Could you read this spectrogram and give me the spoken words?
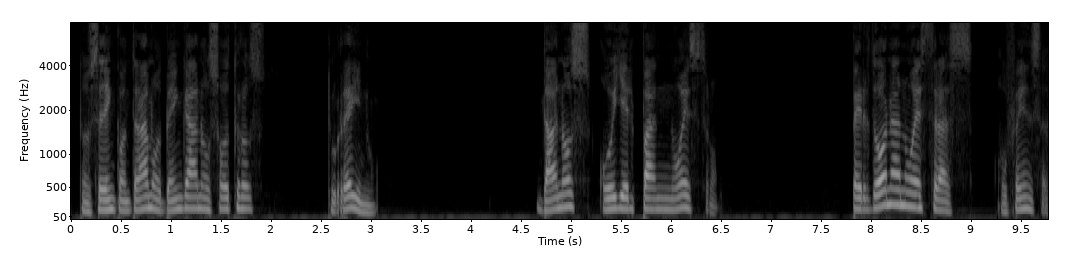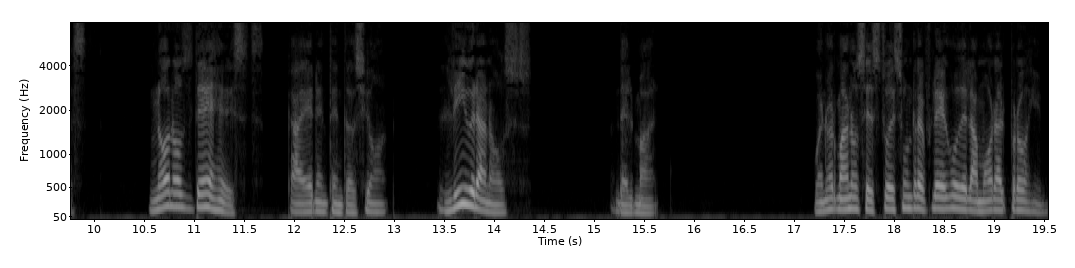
Entonces encontramos, venga a nosotros tu reino. Danos hoy el pan nuestro. Perdona nuestras ofensas. No nos dejes caer en tentación. Líbranos del mal. Bueno, hermanos, esto es un reflejo del amor al prójimo.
